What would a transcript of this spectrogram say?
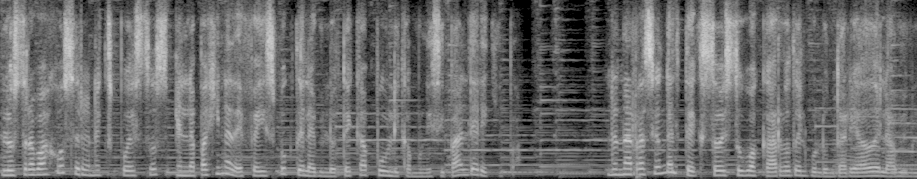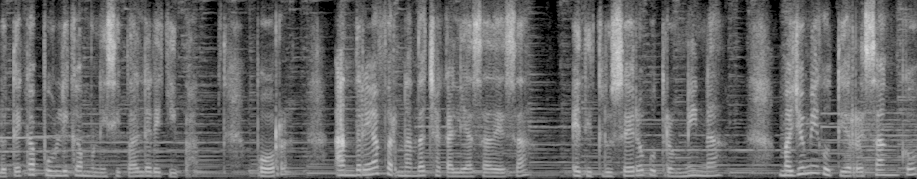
Los trabajos serán expuestos en la página de Facebook de la Biblioteca Pública Municipal de Arequipa. La narración del texto estuvo a cargo del voluntariado de la Biblioteca Pública Municipal de Arequipa por Andrea Fernanda Chacaliaza Deza, Edith Lucero Butrognina, Mayumi Gutiérrez Zanco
